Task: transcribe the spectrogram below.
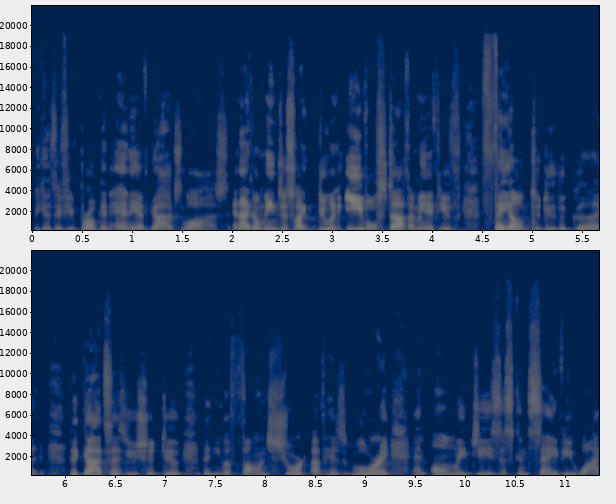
Because if you've broken any of God's laws, and I don't mean just like doing evil stuff, I mean, if you've failed to do the good that God says you should do, then you have fallen short of His glory, and only Jesus can save you. Why?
